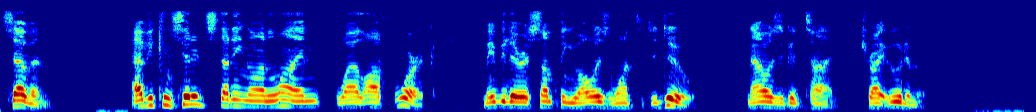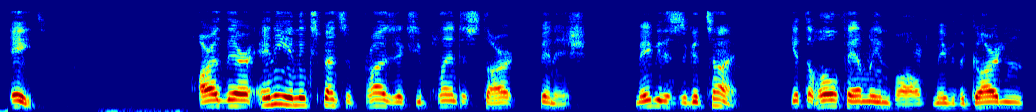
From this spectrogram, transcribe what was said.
Seven, have you considered studying online while off work? Maybe there is something you always wanted to do. Now is a good time. Try Udemy. Eight, are there any inexpensive projects you plan to start, finish? Maybe this is a good time. Get the whole family involved. Maybe the garden,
